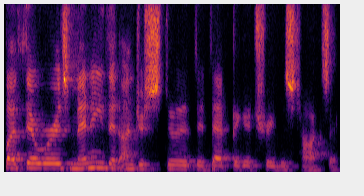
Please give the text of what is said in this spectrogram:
but there were as many that understood that that bigotry was toxic.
